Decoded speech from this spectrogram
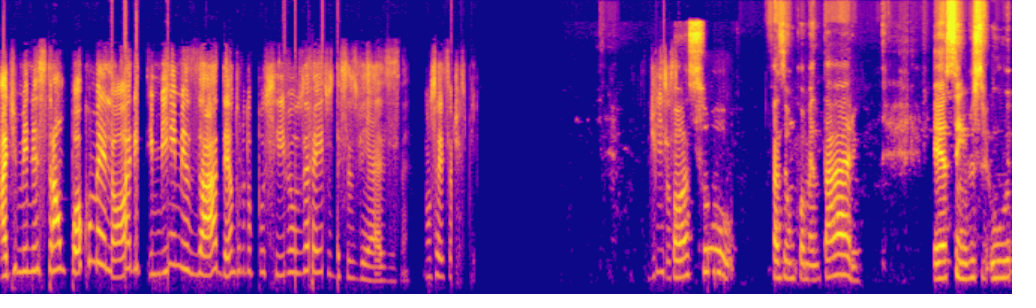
administrar um pouco melhor e, e, minimizar dentro do possível os efeitos desses vieses, né? Não sei se eu te explico. Difícil, assim. Posso fazer um comentário? É assim, o,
